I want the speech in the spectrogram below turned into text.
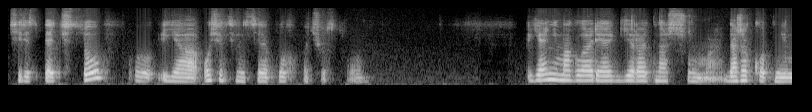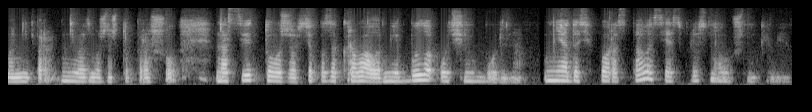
через пять часов э, я очень сильно себя плохо почувствовала я не могла реагировать на шумы. Даже кот мимо не, невозможно, что прошел. На свет тоже. Все позакрывало. Мне было очень больно. У меня до сих пор осталось, я сплю с наушниками.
